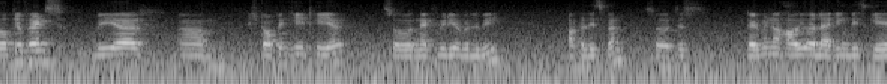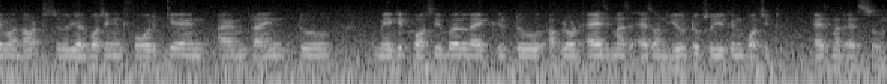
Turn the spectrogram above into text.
Okay friends, we are um, stopping it here. So next video will be after this one. So just let me know how you are liking this game or not. So you are watching in 4K and I am trying to make it possible like to upload as much as on YouTube so you can watch it as much as soon.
